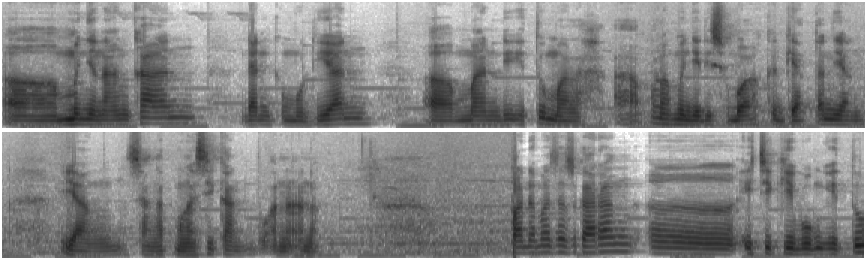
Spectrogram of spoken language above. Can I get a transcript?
uh, menyenangkan, dan kemudian uh, mandi itu malah apa menjadi sebuah kegiatan yang yang sangat mengasihkan untuk anak-anak. Pada masa sekarang uh, icikibung itu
